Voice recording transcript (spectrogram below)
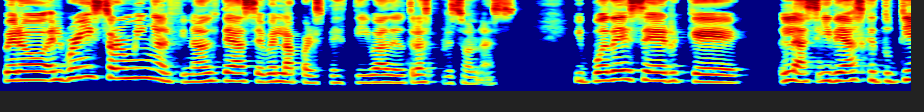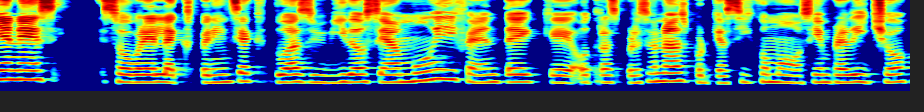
pero el brainstorming al final te hace ver la perspectiva de otras personas. Y puede ser que las ideas que tú tienes sobre la experiencia que tú has vivido sea muy diferente que otras personas, porque así como siempre he dicho,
